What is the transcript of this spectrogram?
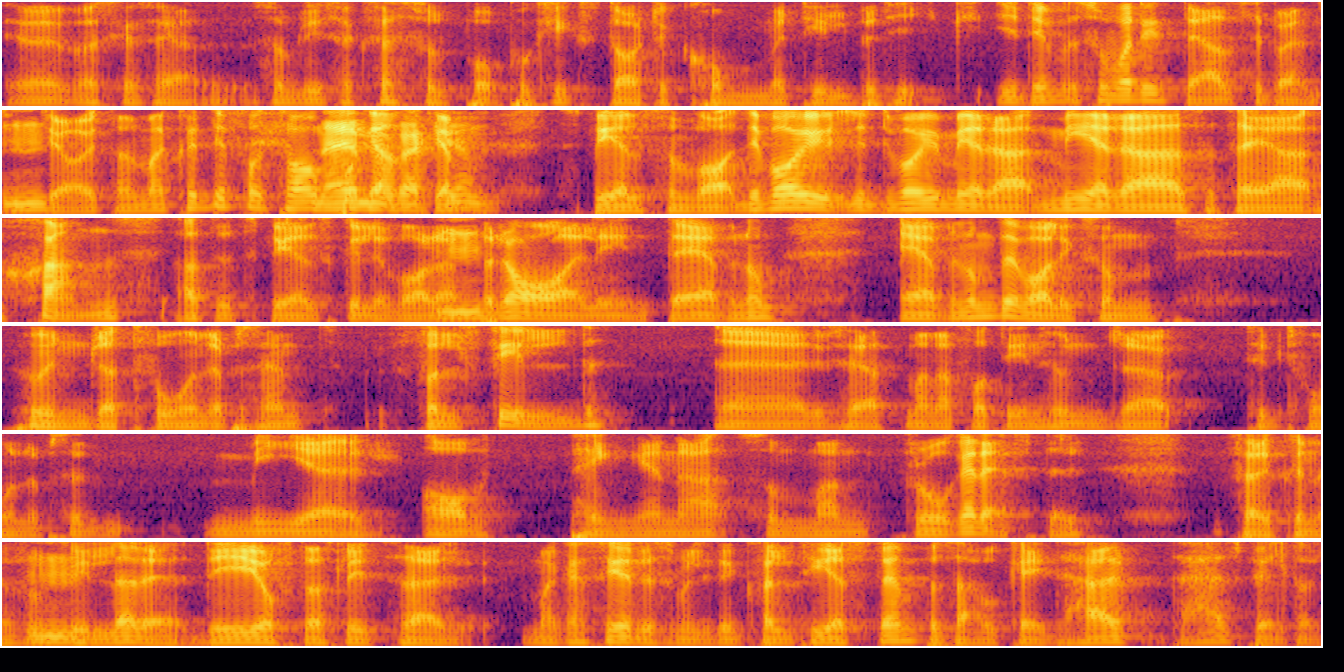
eh, vad ska jag säga, som blir successful på, på Kickstarter kommer till butik. Det, så var det inte alls i början tyckte mm. jag. Utan man kunde få tag på Nej, ganska verkligen. spel som var... Det var ju, det var ju mera, mera, så att säga, chans att ett spel skulle vara mm. bra eller inte. Även om, även om det var liksom 100-200% fulfilled. Eh, det vill säga att man har fått in 100-200% mer av pengarna som man frågar efter för att kunna få mm. fylla det. Det är ju oftast lite så här, man kan se det som en liten kvalitetsstämpel så här, okej, okay, det, här, det här spelet har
